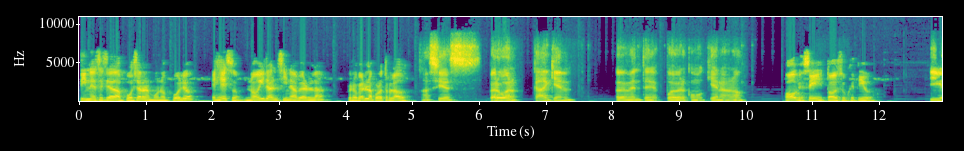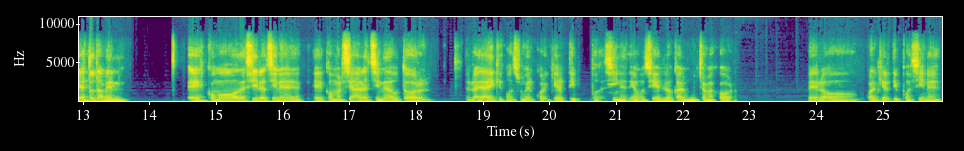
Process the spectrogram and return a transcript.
Sin necesidad de apoyar al monopolio. Es eso. No ir al cine a verla. Pero verla por otro lado. Así es. Pero bueno, cada quien obviamente puede ver como quiera, ¿no? Obvio, sí. Todo es subjetivo. Y esto también es como decir el cine eh, comercial, el cine de autor. En realidad hay que consumir cualquier tipo de cine, digamos, si es local mucho mejor. Pero cualquier tipo de cine,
